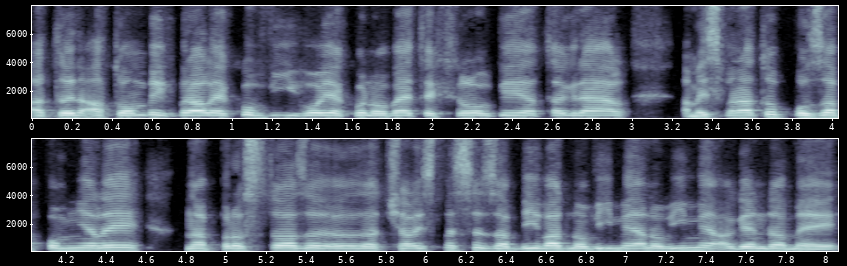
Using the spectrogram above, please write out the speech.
a ten atom bych bral jako vývoj, jako nové technologie a tak dále. A my jsme na to pozapomněli naprosto a začali jsme se zabývat novými a novými agendami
